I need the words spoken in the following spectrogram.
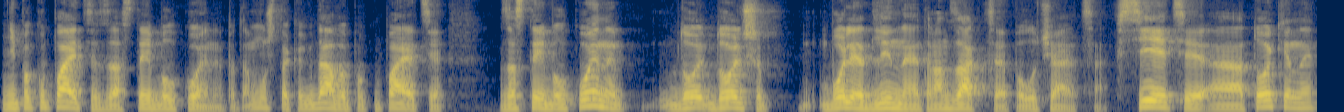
не покупайте за стейблкоины, потому что когда вы покупаете за стейблкоины, дольше, более длинная транзакция получается. Все эти а, токены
